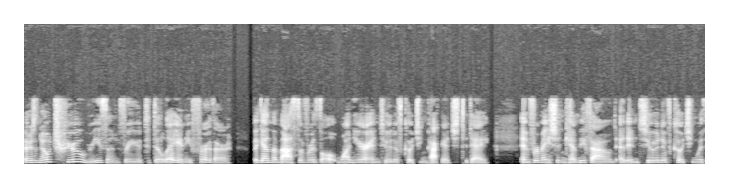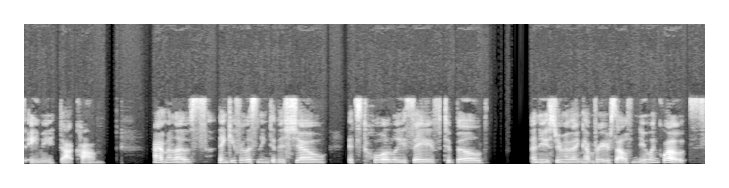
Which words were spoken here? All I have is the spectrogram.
There's no true reason for you to delay any further. Begin the massive result one year intuitive coaching package today. Information can be found at intuitivecoachingwithamy.com. All right, my loves, thank you for listening to this show. It's totally safe to build a new stream of income for yourself, new in quotes.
